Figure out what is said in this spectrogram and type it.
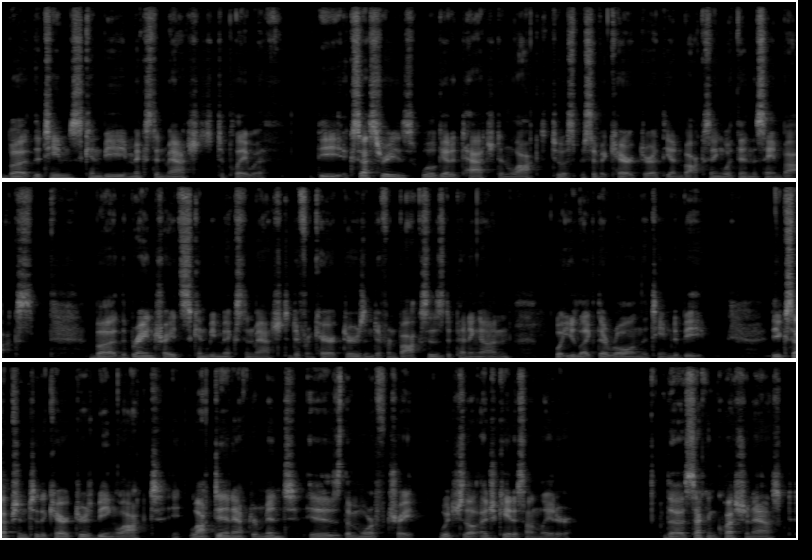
but the teams can be mixed and matched to play with. The accessories will get attached and locked to a specific character at the unboxing within the same box. But the brain traits can be mixed and matched to different characters in different boxes depending on what you'd like their role in the team to be. The exception to the characters being locked locked in after mint is the morph trait, which they'll educate us on later. The second question asked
